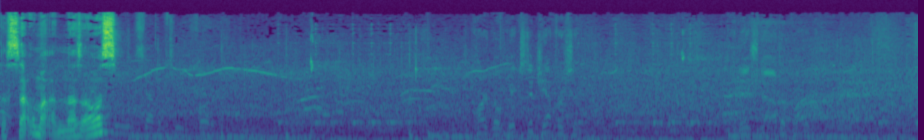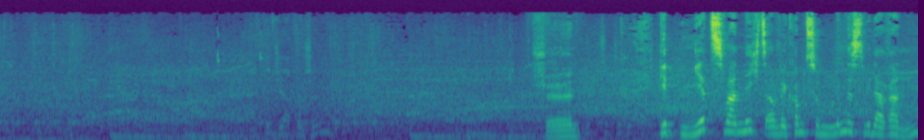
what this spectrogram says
Das sah mal anders aus. Schön. Gibt mir zwar nichts, aber wir kommen zumindest wieder ran.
